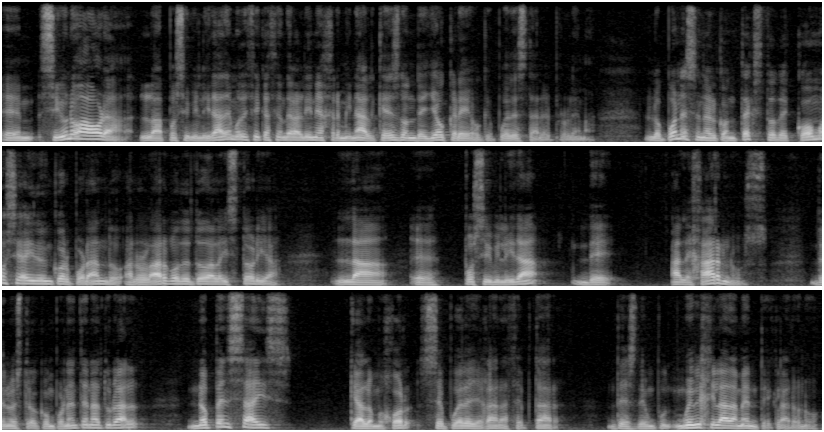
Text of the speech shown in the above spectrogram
eh, si uno ahora la posibilidad de modificación de la línea germinal, que es donde yo creo que puede estar el problema, lo pones en el contexto de cómo se ha ido incorporando a lo largo de toda la historia la eh, posibilidad de alejarnos de nuestro componente natural, ¿no pensáis que a lo mejor se puede llegar a aceptar desde un punto, muy vigiladamente, claro, ¿no?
